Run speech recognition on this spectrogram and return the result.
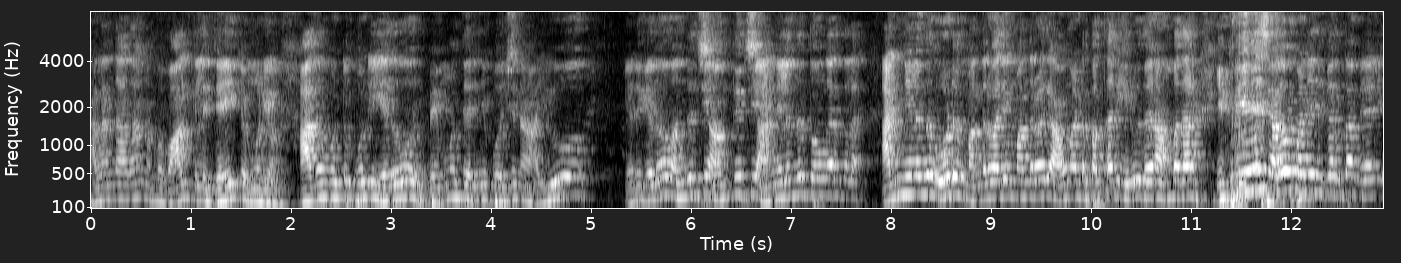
கலந்தாதான் நம்ம வாழ்க்கையில் ஜெயிக்க முடியும். அதை விட்டு போட்டு ஏதோ ஒரு பெம்மம் தெரிஞ்சு போச்சுன்னா ஐயோ எனக்கு ஏதோ வந்துச்சு அமுத்திருச்சு அன்னிலேருந்து தூங்குறதுல. அன்னிலேருந்து ஓடு மந்திரவாதி மந்திரவாதி அவங்ககிட்ட பத்தாயிரம் இருபதாயிரம் ஐம்பதாயிரம் இப்படியே செலவு பண்ணி இருக்கிறது தான் வேலை.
